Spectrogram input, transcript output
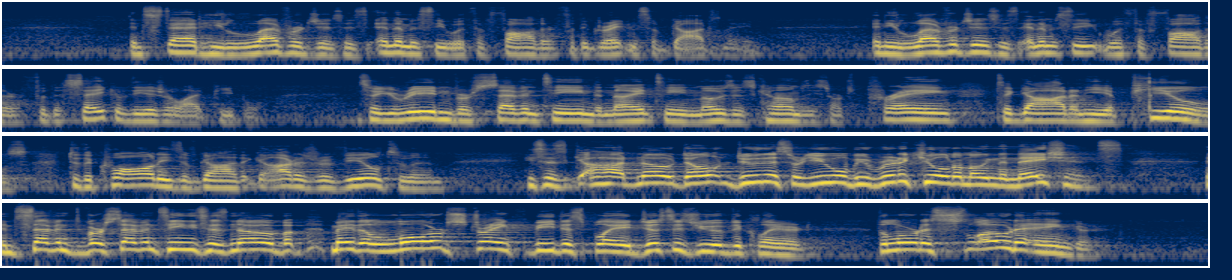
Instead, he leverages his intimacy with the Father for the greatness of God's name. And he leverages his intimacy with the Father for the sake of the Israelite people. So you read in verse 17 to 19, Moses comes, he starts praying to God, and he appeals to the qualities of God that God has revealed to him. He says, God, no, don't do this, or you will be ridiculed among the nations. In seven, verse 17, he says, No, but may the Lord's strength be displayed just as you have declared. The Lord is slow to anger,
